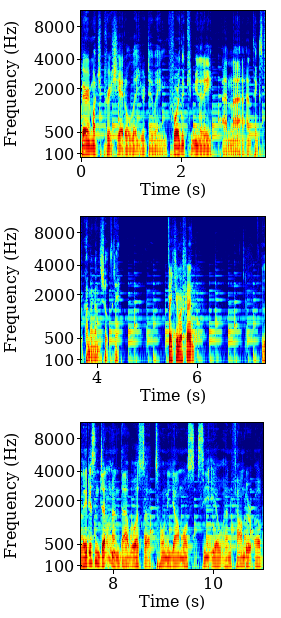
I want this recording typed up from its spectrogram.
very much appreciate all that you're doing for the community, and, uh, and thanks for coming on the show today. Thank you, my friend. Ladies and gentlemen, that was uh, Tony Jamous, CEO and founder of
